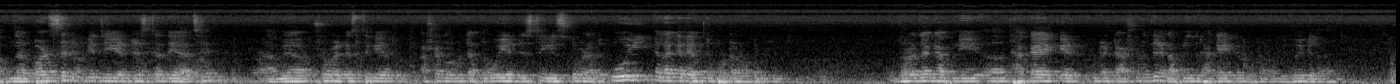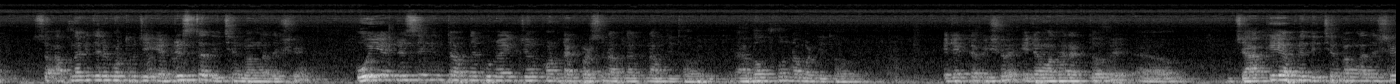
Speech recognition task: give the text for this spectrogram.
আপনার বার্থ সার্টিফিকেট যে অ্যাড্রেসটা দেওয়া আছে আমি সবার কাছ থেকে আশা করব যে আপনার ওই অ্যাড্রেসটা ইউজ করবেন আপনি ওই এলাকায় আপনি ভোটার হবেন। ধরা যাক আপনি ঢাকা একের কোনো একটা আসনে দিলেন, আপনি ঢাকা একের ভোটার হয়ে গেলেন। সো আপনাকে যেটা করতে হবে, যে অ্যাড্রেসটা দিচ্ছেন বাংলাদেশে ওই অ্যাড্রেসে কিন্তু আপনার কোনো একজন কন্ট্যাক্ট পারসন আপনার নাম দিতে হবে, এবং ফোন নাম্বার দিতে হবে। এটা একটা বিষয়, এটা মাথায় রাখতে হবে। যাকে আপনি দিচ্ছেন বাংলাদেশে,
